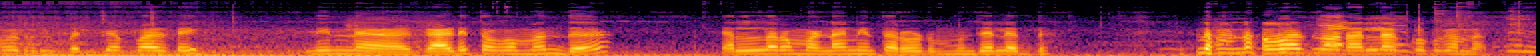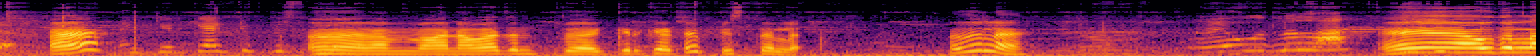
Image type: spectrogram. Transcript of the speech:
ನೋಡ್ರಿ ಬಚ್ಚ ಪಾರ್ಟಿ. ನಿನ್ನ ಗಾಡಿ ತಗೊಂಬಂದು ಎಲ್ಲರೂ ಮಣ್ಣಾಗ ನಿಂತ ನೋಡ್ರಿ ಮುಂಜಾನೆ ಎದ್ದು. ನಮ್ಮ ನವಾಜ್ ನೋಡ ಅಲ್ಲ ಕುತ್ಕೊಂಡು. ಹಾಂ ನಮ್ಮ ನವಾಜ್ ಅಂತ ಕ್ರಿಕೆಟ್ ಪಿಸ್ತಲ್. ಹೌದಲ್ಲ? ಏ, ಹೌದಲ್ಲ.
